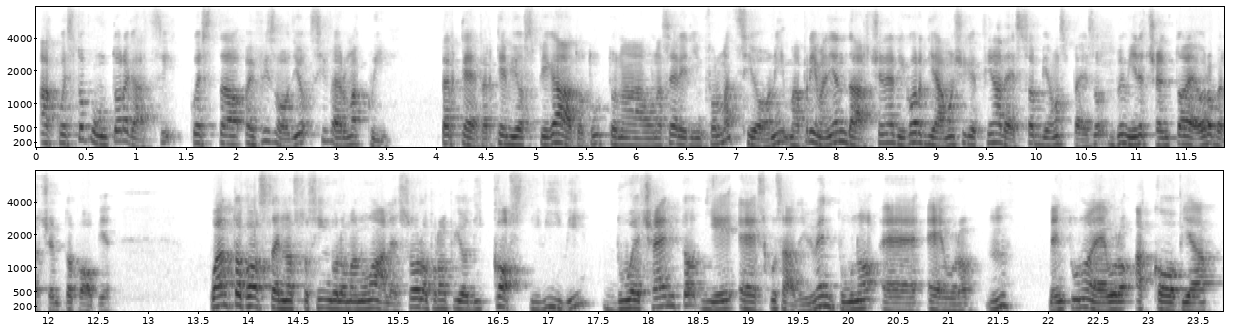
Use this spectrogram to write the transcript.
a questo punto, ragazzi, questo episodio si ferma qui. Perché? Perché vi ho spiegato tutta una, una, serie di informazioni, ma prima di andarcene ricordiamoci che fino adesso abbiamo speso 2100 euro per 100 copie. Quanto costa il nostro singolo manuale? Solo proprio di costi vivi? 210, eh, scusate, 21 eh, euro. Hm? 21 euro a copia.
